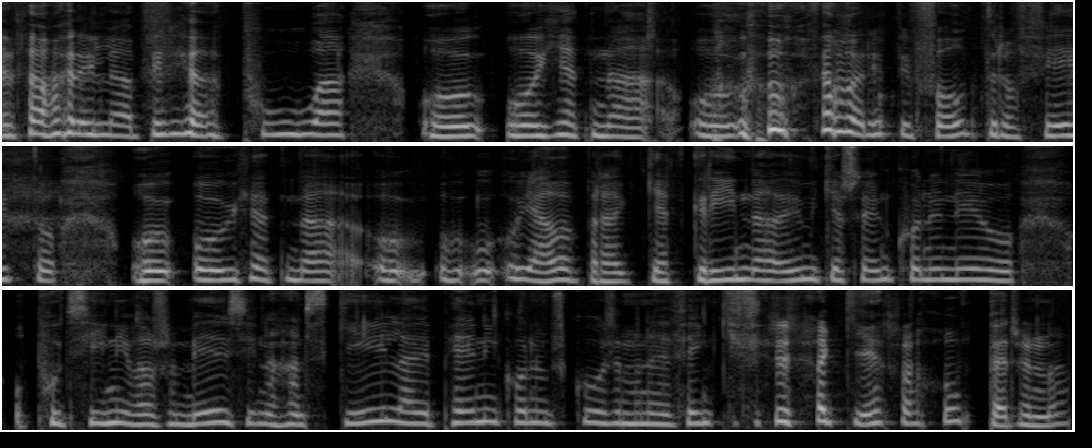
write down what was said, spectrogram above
en það var eiginlega að byrja að púa og, og hérna og, og það var uppi fótur og fyrt og, og hérna og ég hafa bara gert grínað um ekki að söngkoninni og Puccini var svo miður sína hann skilaði peningunum sko sem hann hefði fengið fyrir að gera óperuna.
